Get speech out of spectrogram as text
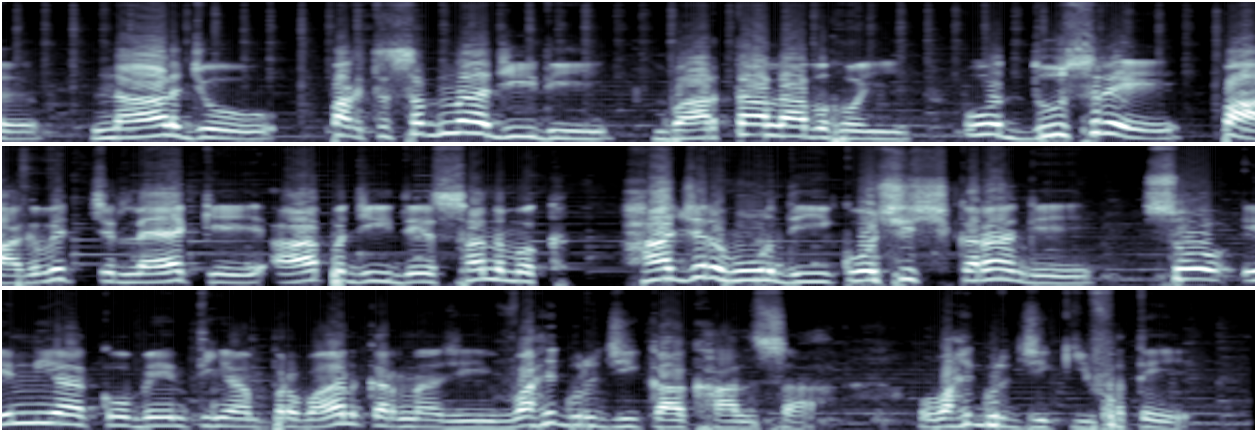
ਨਾਲ ਜੋ ਭਗਤ ਸਦਨਾ ਜੀ ਦੀ ਵਾਰਤਾਲਾਪ ਹੋਈ, ਉਹ ਦੂਸਰੇ ਭਾਗ ਵਿੱਚ ਲੈ ਕੇ ਆਪ ਜੀ ਦੇ ਸਨਮੁਖ ਹਾਜ਼ਰ ਹੋਣ ਦੀ ਕੋਸ਼ਿਸ਼ ਕਰਾਂਗੇ। ਸੋ ਇੰਨੀਆਂ ਕੋ ਬੇਨਤੀਆਂ ਪ੍ਰਵਾਨ ਕਰਨਾ ਜੀ, ਵਾਹਿਗੁਰੂ ਜੀ ਕਾ ਖਾਲਸਾ, ਵਾਹਿਗੁਰੂ ਜੀ ਕੀ ਫਤਿਹ।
